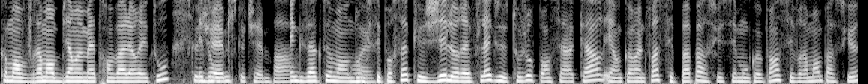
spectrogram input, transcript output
comment vraiment bien me mettre en valeur et tout. Ce que Et tu donc- aimes, ce que tu aimes pas. Exactement. Donc c'est pour ça que j'ai le réflexe de toujours penser à Karl. Et encore une fois, c'est pas parce que c'est mon copain, c'est vraiment parce que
